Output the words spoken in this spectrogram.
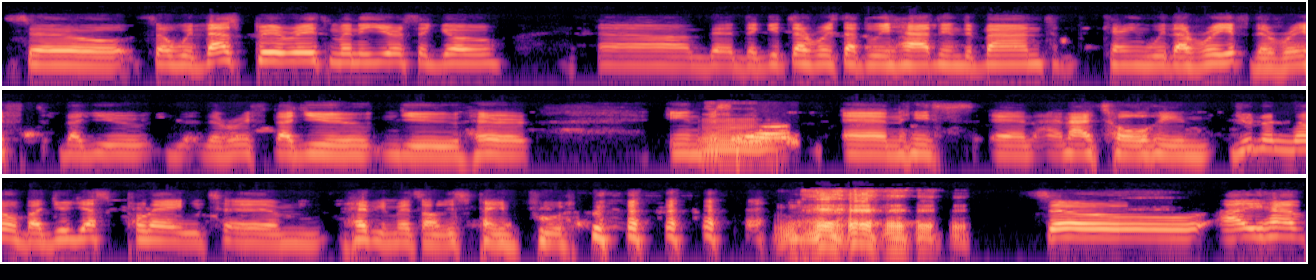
So so with that spirit, many years ago, uh, the, the guitarist that we had in the band came with a riff, the riff that you the riff that you you heard in the Mhm. song, and he's and and I told him, you don't know, but you just played um, heavy metal is painful. so I have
